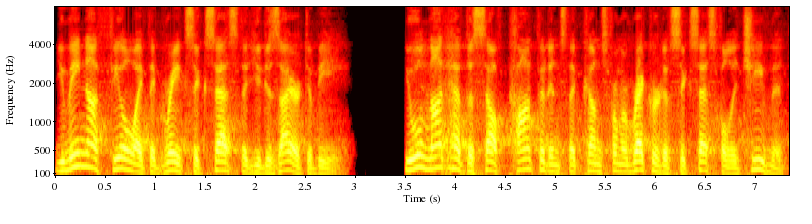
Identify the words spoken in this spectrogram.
you may not feel like the great success that you desire to be. You will not have the self-confidence that comes from a record of successful achievement.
